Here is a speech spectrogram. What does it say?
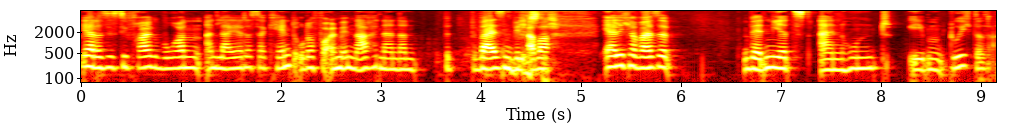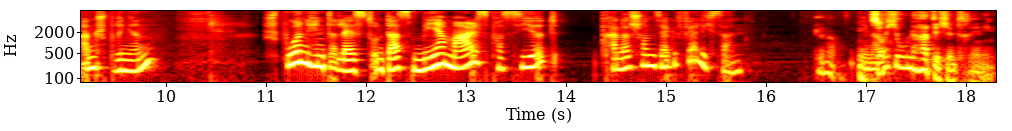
Ja, das ist die Frage, woran ein Laie das erkennt oder vor allem im Nachhinein dann be beweisen will. Richtig. Aber ehrlicherweise, wenn jetzt ein Hund eben durch das Anspringen Spuren hinterlässt und das mehrmals passiert, kann das schon sehr gefährlich sein. Genau. Und Genau. solche Hunde hatte ich im Training.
